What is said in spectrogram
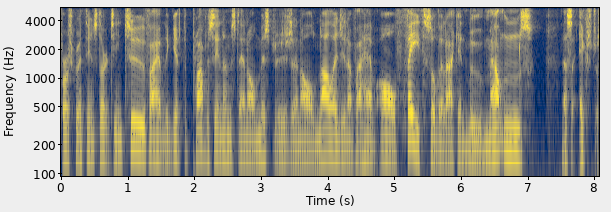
1 Corinthians 13:2, if I have the gift of prophecy and understand all mysteries and all knowledge, and if I have all faith so that I can move mountains, that's extra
